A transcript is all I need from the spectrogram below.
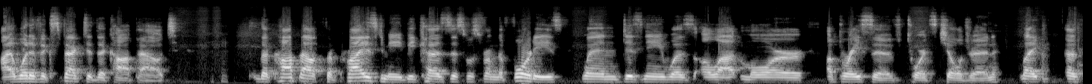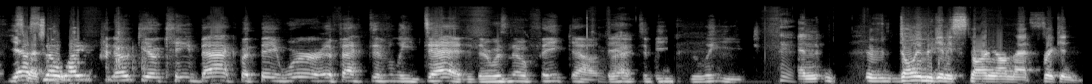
I would have expected the cop out. The cop out surprised me because this was from the 40s when Disney was a lot more abrasive towards children. Like uh, Yes, Snow White and Pinocchio came back, but they were effectively dead. There was no fake out. They Right. had to be believed. and don't even get me started on that freaking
